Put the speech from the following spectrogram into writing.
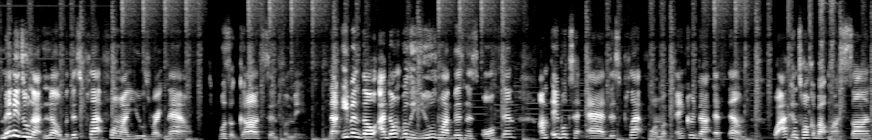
Many do not know, but this platform I use right now was a godsend for me. Now, even though I don't really use my business often, I'm able to add this platform of Anchor.fm where I can talk about my son,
